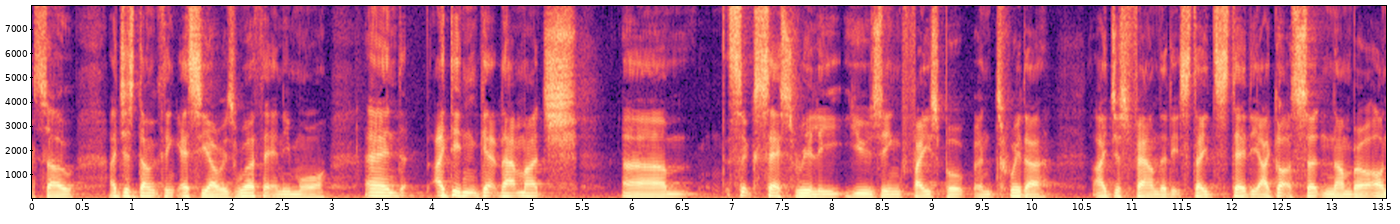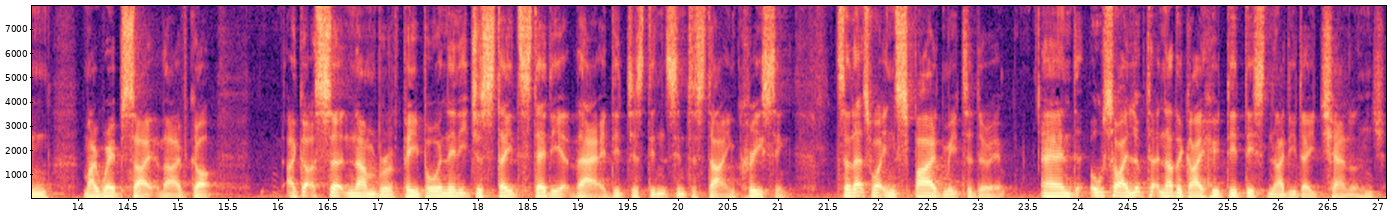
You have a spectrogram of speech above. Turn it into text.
So I just don't think SEO is worth it anymore. And I didn't get that much um, success really using Facebook and Twitter. I just found that it stayed steady. I got a certain number on my website that I've got. I got a certain number of people, and then it just stayed steady at that. It just didn't seem to start increasing. So that's what inspired me to do it. And also, I looked at another guy who did this 90 day challenge,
